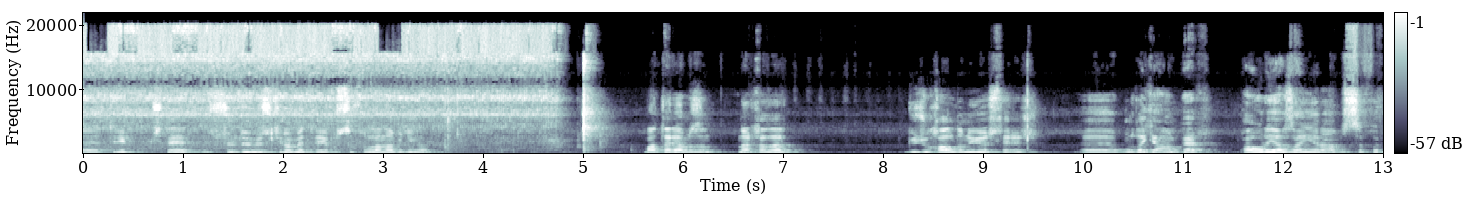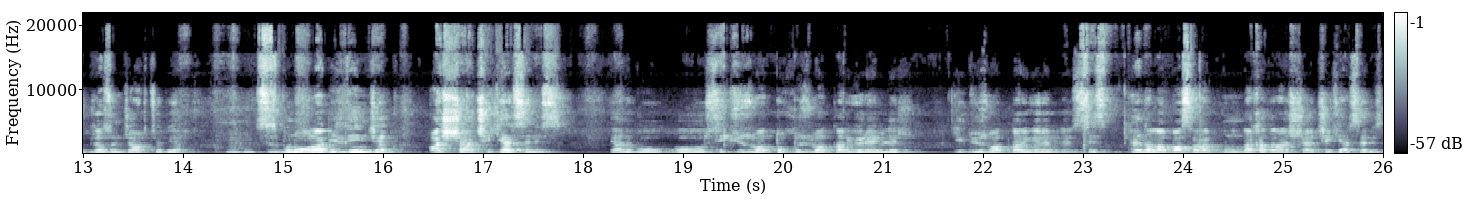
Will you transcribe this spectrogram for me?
Ee, trip işte sürdüğümüz kilometreyi bu sıfırlanabiliyor. Bataryamızın ne kadar gücü kaldığını gösterir. Ee, buradaki amper power yazan yer abi sıfır. Biraz önce artıyordu ya. Siz bunu olabildiğince aşağı çekerseniz yani bu o 800 watt 900 wattlar görebilir. 700 wattlar görebilir. Siz pedala basarak bunu ne kadar aşağı çekerseniz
